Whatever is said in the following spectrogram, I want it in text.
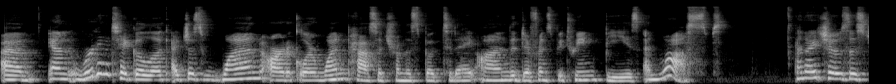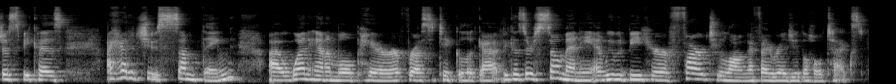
Um, and we're going to take a look at just one article or one passage from this book today on the difference between bees and wasps. And I chose this just because I had to choose something, uh, one animal pair for us to take a look at because there's so many, and we would be here far too long if I read you the whole text.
